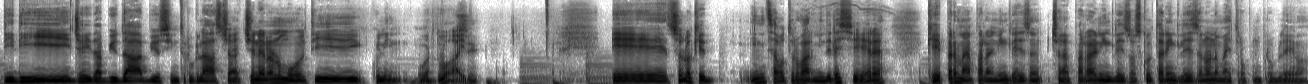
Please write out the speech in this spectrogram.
DDI, JWW, Sintru Glass, cioè ce n'erano molti quelli worldwide. Sì. E solo che iniziavo a trovarmi delle sere che per me parlare in inglese, cioè parlare in inglese o ascoltare in inglese non è mai troppo un problema.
